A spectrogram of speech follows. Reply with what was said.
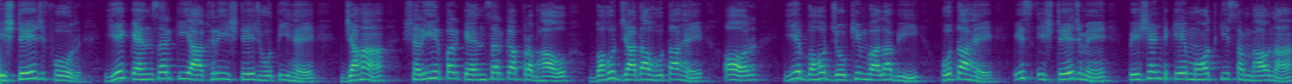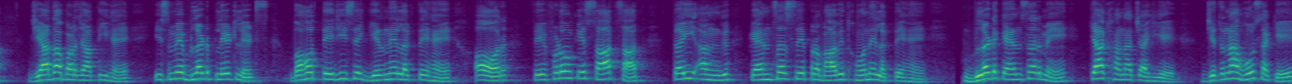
स्टेज फोर, ये कैंसर की आखिरी स्टेज होती है, जहाँ शरीर पर कैंसर का प्रभाव बहुत ज़्यादा होता है और ये बहुत जोखिम वाला भी होता है। इस स्टेज में पेशेंट के मौत की संभावना ज़्यादा बढ़ जाती है। इसमें ब्लड प्लेटलेट्स बहुत तेज़ी से गिरने लगते हैं और फेफड़ों के साथ साथ कई अंग कैंसर से प्रभावित होने लगते हैं। ब्लड कैंसर में क्या खाना चाहिए? जितना हो सके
